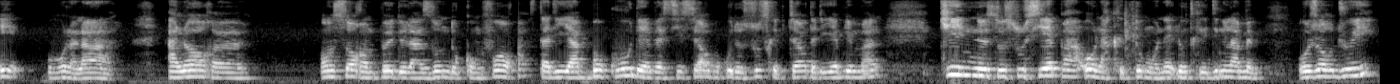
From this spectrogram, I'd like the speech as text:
Et, oh là là, alors, euh, on sort un peu de la zone de confort. C'est-à-dire, il y a beaucoup d'investisseurs, beaucoup de souscripteurs de l'IEBLIMAL qui ne se souciaient pas, oh, la crypto-monnaie, le trading là même. Aujourd'hui,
